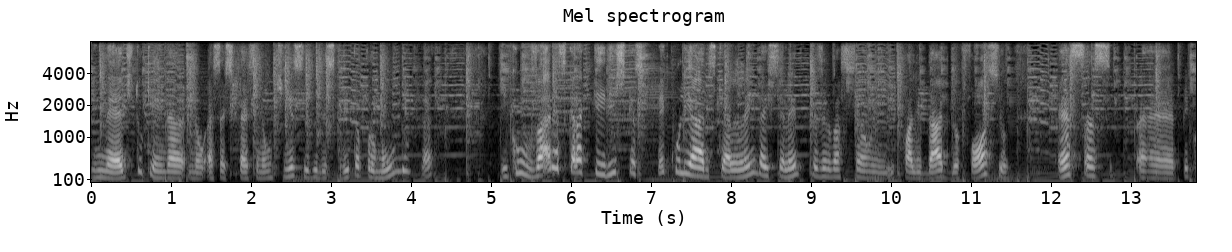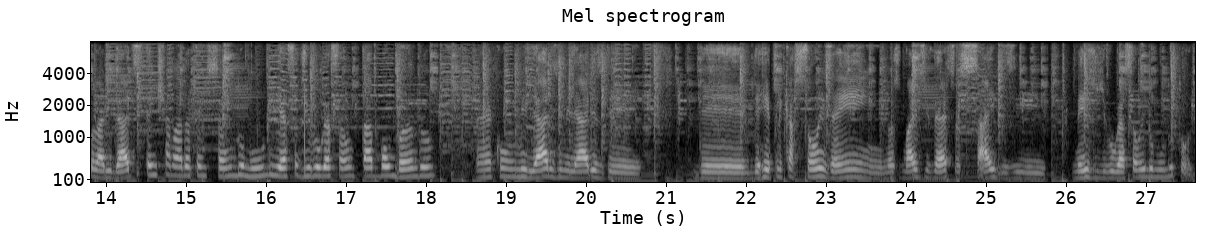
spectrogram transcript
inédito, que ainda não, essa espécie não tinha sido descrita para o mundo, né? e com várias características peculiares que, além da excelente preservação e qualidade do fóssil, essas é, peculiaridades têm chamado a atenção do mundo e essa divulgação está bombando né, com milhares e milhares de, de, de replicações aí nos mais diversos sites e meios de divulgação e do mundo todo.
